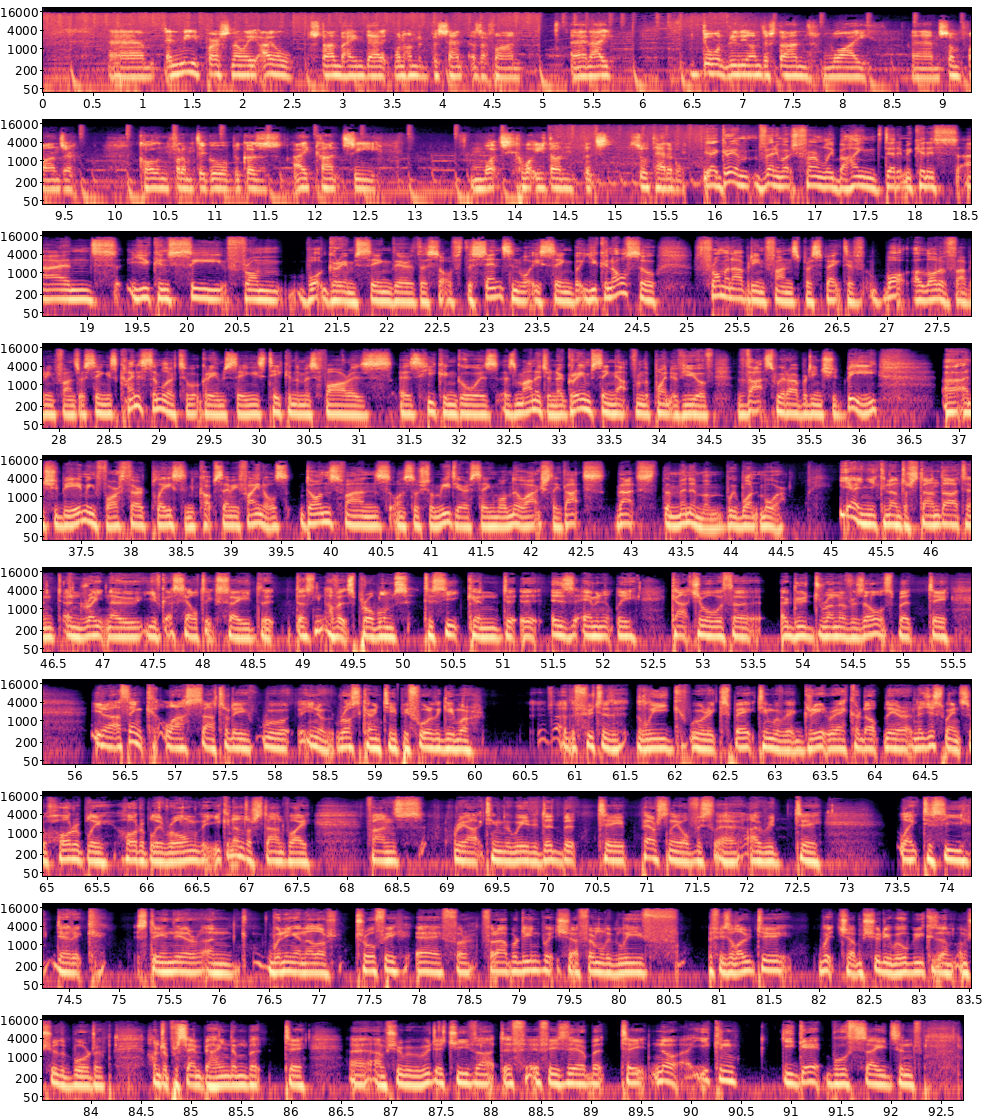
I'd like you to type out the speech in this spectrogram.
Um, and me personally, I'll stand behind Derek 100% as a fan. And I don't really understand why um, some fans are calling for him to go because I can't see what's what he's done that's so terrible. Yeah, Graham very much firmly behind Derek McInnes, and you can see from what Graham's saying there the sort of the sense in what he's saying, but you can also, from an Aberdeen fan's perspective, what a lot of Aberdeen fans are saying is kind of similar to what Graham's saying. He's taken them as far as as he can go as as manager. Now Graham's saying that from the point of view of that's where Aberdeen should be uh, and should be aiming for third place in cup semi-finals. Don's fans on social media are saying, "Well, no, actually, that's that's the minimum. We want more." Yeah, and you can understand that. And, and right now, you've got a Celtic side that doesn't have its problems to seek and is eminently catchable with a, a good run of results. But, uh, you know, I think last Saturday, we were, you know, Ross County before the game were at the foot of the league we were expecting. We've got a great record up there, and it just went so horribly, horribly wrong that you can understand why fans reacting the way they did. But uh, personally, obviously, I, I would uh, like to see Derek staying there and winning another trophy uh, for for Aberdeen, which I firmly believe, if he's allowed to, which I'm sure he will be, because I'm, I'm, sure the board are 100% behind him. But uh, uh, I'm sure we would achieve that if if he's there. But uh, no, you can you get both sides, and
